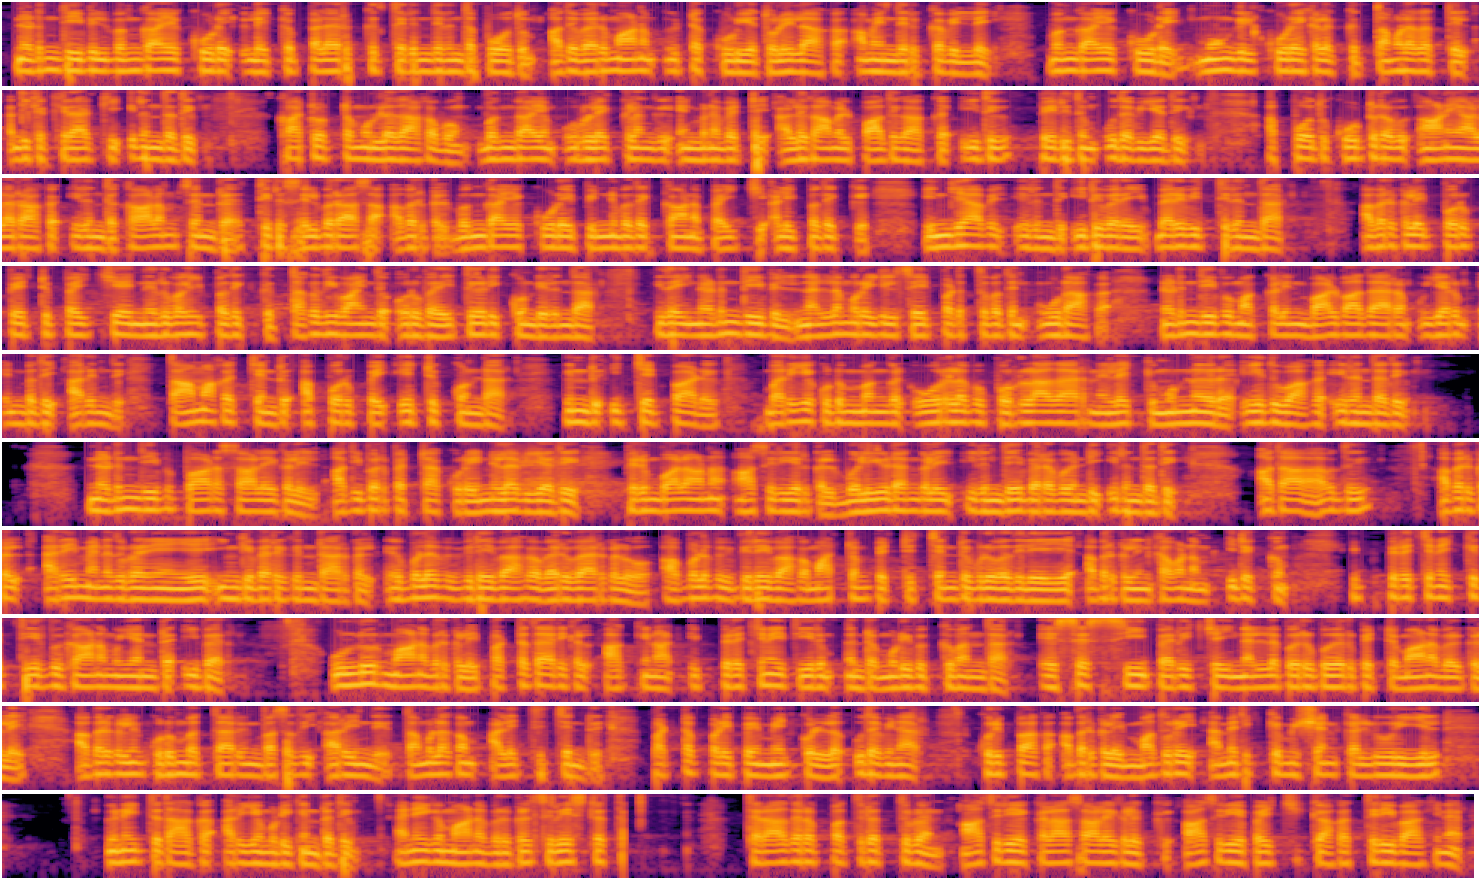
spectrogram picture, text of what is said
நெடுந்தீவில் வெங்காயக் கூடை இழைக்க பலருக்கு தெரிந்திருந்த போதும் அது வருமானம் ஈட்டக்கூடிய தொழிலாக அமைந்திருக்கவில்லை. வெங்காயக் கூடை மூங்கில் கூடைகளுக்கு தமிழகத்தில் அதிக கிராக்கி இருந்தது. காற்றோட்டம் உள்ளதாகவும் வெங்காயம் உருளைக்கிழங்கு என்பனவற்றை அழுகாமல் பாதுகாக்க இது பெரிதும் உதவியது. அப்போது கூட்டுறவு ஆணையாளராக இருந்த காலம் சென்ற திரு. செல்வராசா அவர்கள் வெங்காயக்கூடை பின்னுவதற்கான பயிற்சி அளிப்பதற்கு இந்தியாவில் இருந்து இதுவரை வருவித்திருந்தார். அவர்களை பொறுப்பேற்று பயிற்சியை நிர்வகிப்பதற்கு தகுதி வாய்ந்த ஒருவரை தேடிக்கொண்டிருந்தார் இதை நெடுந்தீவில் நல்ல முறையில் செயற்படுத்துவதன் ஊடாக நெடுந்தீவு மக்களின் வாழ்வாதாரம் உயரும் என்பதை அறிந்து தாமாகச் சென்று அப்பொறுப்பை ஏற்றுக்கொண்டார் இன்று இச்செற்பாடு வறிய குடும்பங்கள் ஓரளவு பொருளாதார நிலைக்கு முன்னேற ஏதுவாக இருந்தது. நெடுந்தீவு பாடசாலைகளில் அதிபர் பற்றாக்குறை நிலவியது. பெரும்பாலான ஆசிரியர்கள் வெளியிடங்களில் இருந்தே வர வேண்டி இருந்தது. அதாவது அவர்கள் அரை மனதுடனேயே இங்கு வருகின்றார்கள். எவ்வளவு விரைவாக வருவார்களோ அவ்வளவு விரைவாக மாற்றம் பெற்று சென்று விடுவதிலேயே அவர்களின் கவனம் இருக்கும். இப்பிரச்சினைக்கு தீர்வு காண முயன்ற இவர் உள்ளூர் மாணவர்களை பட்டதாரிகள் ஆக்கினால் இப்பிரச்சினை தீரும் என்ற முடிவுக்கு வந்தார். எஸ்எஸ்சி பரீட்சை நல்ல பெறுபேறு பெற்ற மாணவர்களை அவர்களின் குடும்பத்தாரின் வசதி அறிந்து தமிழகம் அழைத்துச் சென்று பட்டப்படிப்பை மேற்கொள்ள உதவினார். குறிப்பாக அவர்களை மதுரை அமெரிக்க மிஷன் கல்லூரியில் இணைத்ததாக அறிய முடிகின்றது. அநேக மாணவர்கள் சிரேஷ்ட தராதர பத்திரத்துடன் ஆசிரிய கலாசாலைகளுக்கு ஆசிரிய பயிற்சிக்காக தெரிவாகினர்.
